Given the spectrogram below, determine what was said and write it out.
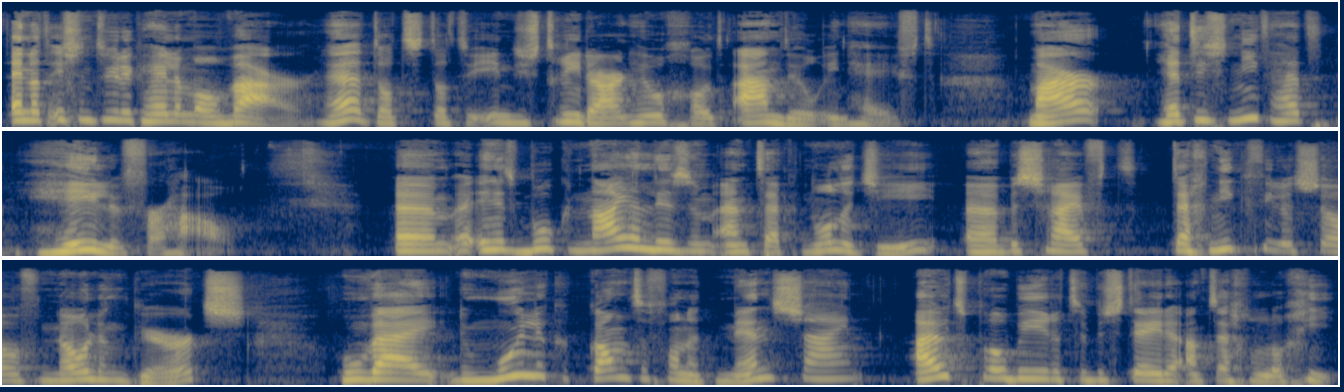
en dat is natuurlijk helemaal waar, hè? Dat, dat de industrie daar een heel groot aandeel in heeft. Maar het is niet het hele verhaal. Um, in het boek Nihilism and Technology uh, beschrijft techniekfilosoof Nolan Gertz hoe wij de moeilijke kanten van het mens zijn uitproberen te besteden aan technologie.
